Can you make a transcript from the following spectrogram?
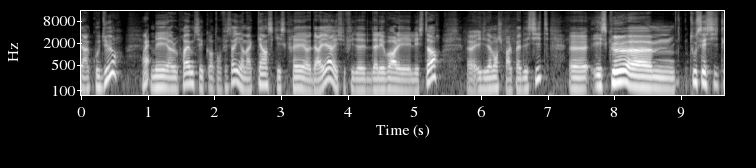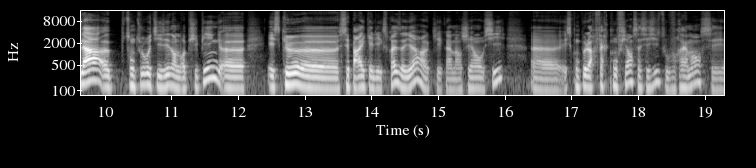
un coup dur. Mais euh, le problème, c'est que quand on fait ça, il y en a 15 qui se créent euh, derrière. Il suffit d'aller voir les, stores. Euh, évidemment, je ne parle pas des sites. Est-ce que tous ces sites-là sont toujours utilisés dans le dropshipping Est-ce que c'est pareil qu'AliExpress d'ailleurs, qui est quand même un géant aussi Est-ce qu'on peut leur faire confiance à ces sites ou vraiment c'est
